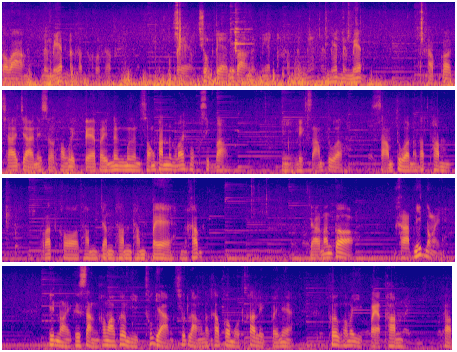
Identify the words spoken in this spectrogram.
ก็วาง 1 เมตรนะครับทุกคนครับ แปรช่วงแปรนี่วาง1เมตรนะครับ1เมตร1เมตร1เมตรนะครับก็ใช้จ่ายในส่วนของเหล็กแปรไป 12,160 บาทนี่เหล็ก 3 ตัว 3 ตัวนะครับทำรัดคอทำจันทันทำแปรนะครับ จากนั้นก็ขาดนิดหน่อย นิดหน่อยคือสั่งเข้ามาเพิ่มอีกทุกอย่างชุดหลังนะครับ ก็หมดค่าเหล็กไปเนี่ยเพิ่มเข้ามาอีก 8,000ครับ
